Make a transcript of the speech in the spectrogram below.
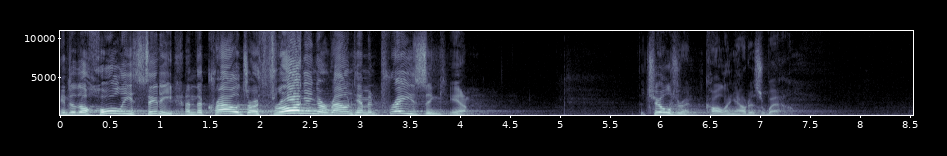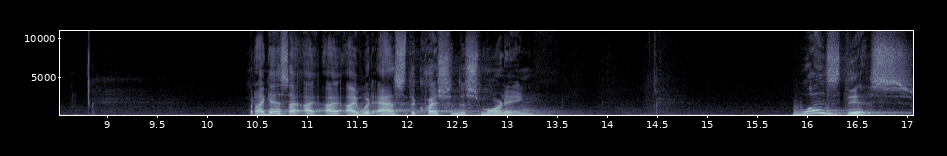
into the holy city, and the crowds are thronging around him and praising him children calling out as well. But I guess I, I, I would ask the question this morning was this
